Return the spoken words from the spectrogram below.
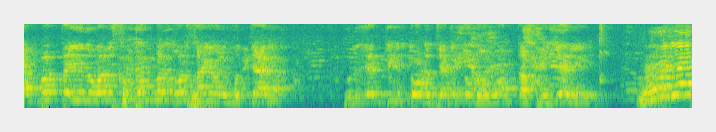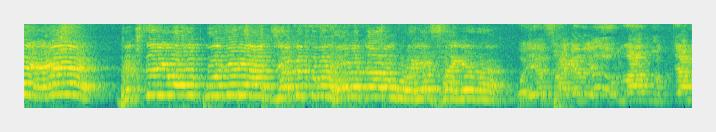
ಎಂಬತ್ತೈದು ವರ್ಷ ತೊಂಬತ್ತು ವರ್ಷ ಆಗ್ಯಾವ್ರಿ ಮುತ್ಯಾಗ. ಹುಲಿಜಂತಿಗೆ ತೋಡು ಜಗ್ ತೋಡು ಹೋಗುವಂತ ಪೂಜಾರಿ ಪೂಜಾರಿ ಬಿತ್ತರಿಗೆ ಪೂಜಾರಿ ಆ ಜಗ್ ತಗೊಂಡು ಹೋಗ್ಬೇಕಾದ್ರೆ ಅವ್ನಿಗೆ ವಯಸ್ಸಾಗ್ಯದ. ವಯಸ್ಸಾಗ್ಯದ್ರಿ ಕುಲ್ಲ ಮುತ್ಯಾನ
